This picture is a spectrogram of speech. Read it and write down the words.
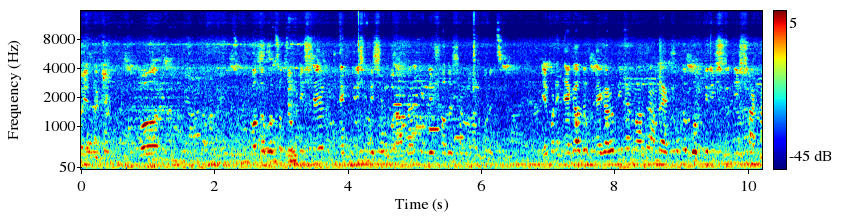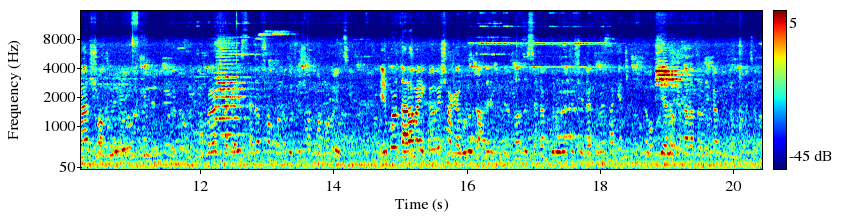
হয়ে থাকে। বছর চব্বিশে একত্রিশে ডিসেম্বর আমরা কেন্দ্রীয় সদস্য সম্মেলন করেছি এরপরে এগারো এগারো দিনের মাথায় আমরা একশত বত্রিশ শাখার সবগুলো আমরা শাখারই সেট আপ সম্পন্ন করতে সম্পন্ন হয়েছি এরপর ধারাবাহিকভাবে শাখাগুলো তাদের ইন্টারনাল যে সেট আপগুলো রয়েছে সেটা করে থাকেন এবং সে আলোকে তারা তাদের কার্যক্রম করেন।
